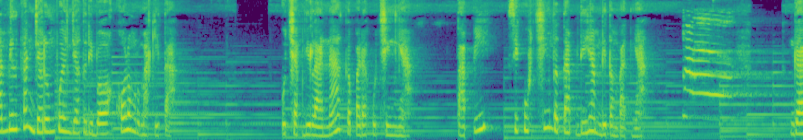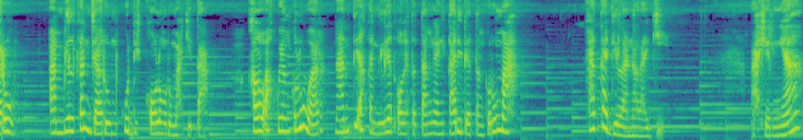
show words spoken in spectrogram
ambilkan jarumku yang jatuh di bawah kolong rumah kita. Ucap Dilana kepada kucingnya, tapi si kucing tetap diam di tempatnya. Garu, ambilkan jarumku di kolong rumah kita. Kalau aku yang keluar, nanti akan dilihat oleh tetangga yang tadi datang ke rumah. Kata Dilana lagi. Akhirnya,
